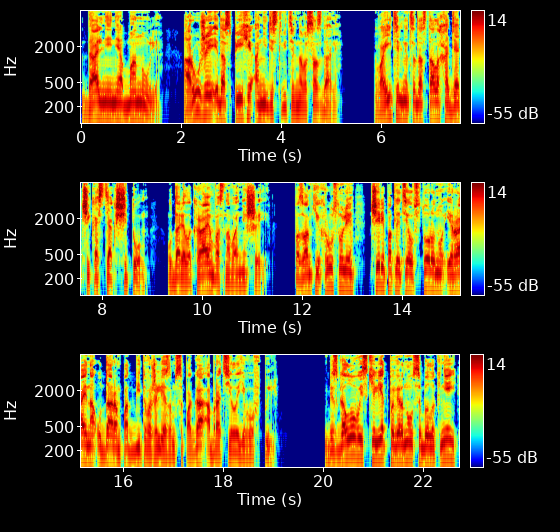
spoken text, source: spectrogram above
Дальние не обманули. Оружие и доспехи они действительно воссоздали. Воительница достала ходячий костяк щитом, ударила краем в основание шеи. Позвонки хрустнули, череп отлетел в сторону, и Райна ударом подбитого железом сапога обратила его в пыль. Безголовый скелет повернулся было к ней,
